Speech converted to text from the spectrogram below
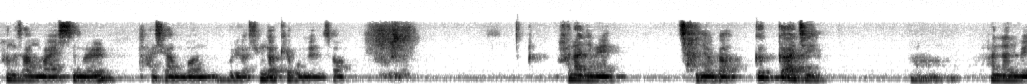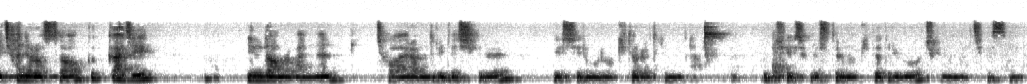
항상 말씀을 다시 한번 우리가 생각해 보면서 하나님의 자녀가 끝까지 어, 하나님의 자녀로서 끝까지 인도함을 받는 저와 여러분들이 되시기를 예수 이름으로 기도를 드립니다. 주 예수 그리스도 이름으로 기도드리고 주기를 마치겠습니다.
